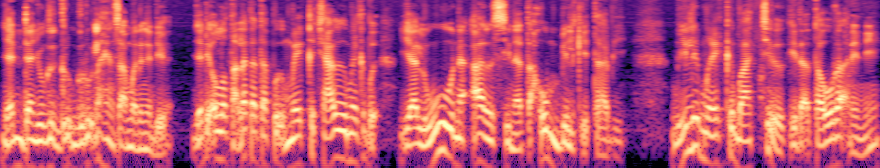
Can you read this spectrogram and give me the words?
jadi dan juga grup-grup lah yang sama dengan dia. Jadi Allah Taala kata apa? Mereka cara mereka apa? Yaluna alsinatahum bil kitabi. Bila mereka baca kitab Taurat ini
